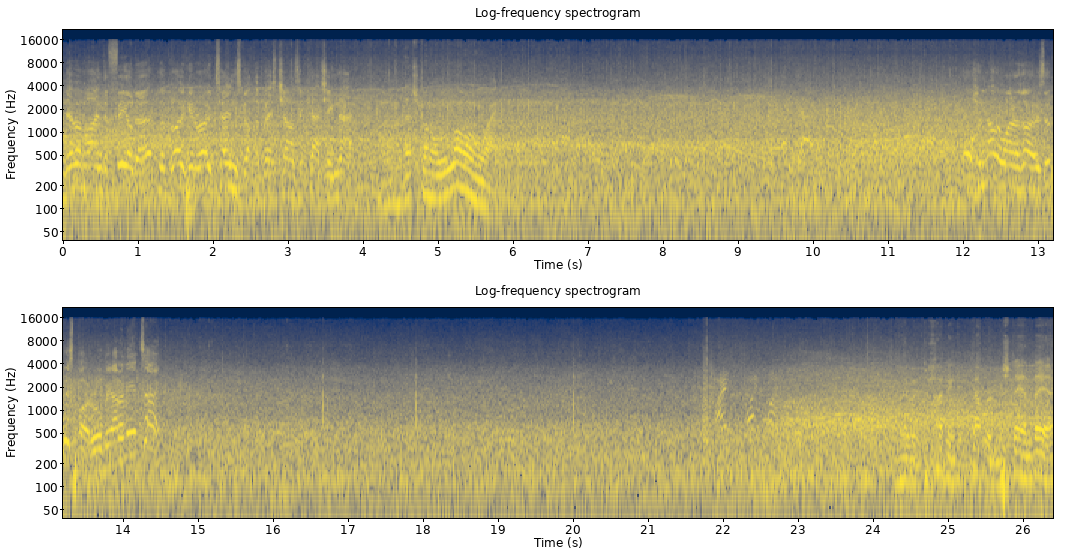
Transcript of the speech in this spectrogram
Never mind the fielder, the bloke in row 10's got the best chance of catching that. Oh, that's gone a long way. Oh another one of those, and this boater will be out of the attack. They were diving to cover and stand there.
